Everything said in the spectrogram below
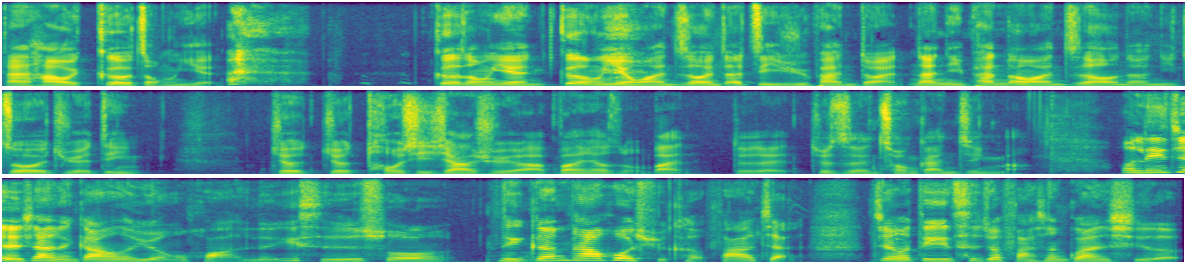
但是他会各种演，各种演，各种演完之后，你再自己去判断。那你判断完之后呢，你做的决定就就投洗下去啊，不然要怎么办？对不对？就只能冲干净嘛。我理解一下你刚刚的原话，你的意思是说，你跟他或许可发展，结果第一次就发生关系了，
